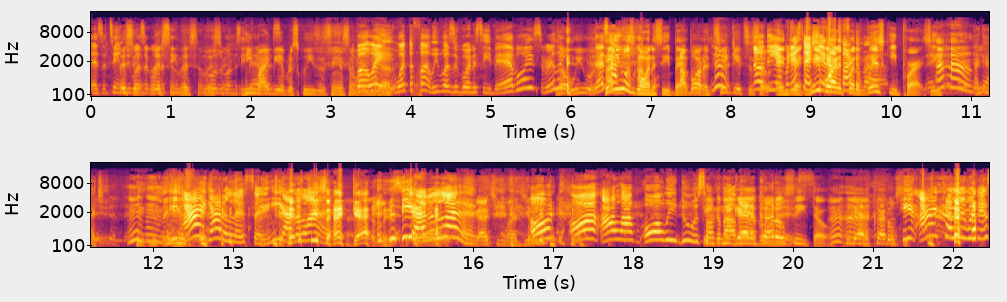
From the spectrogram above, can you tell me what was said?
as a team, Listen, we wasn't going to see. listen, we listen. going to see. He Bad might Boys. be able to squeeze us in somewhere. But wait, gotta- what the fuck? We wasn't going to see Bad Boys, really? No, we were- That's He how- was going to see Bad I bought a Boys. ticket to. No, so- Yeah, but this drink. that he bought it for the talking about. whiskey part. See, Uh-uh. I got you. Mm-mm. He, I ain't gotta listen. He out of line. I got it. He out of line. got you, my G. All, all, all, I, all we do is talk he, about he got a cuddle Boys. seat though. He Uh-uh. got a cuddle He, seat. I ain't cuddling with this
